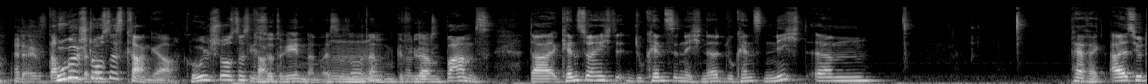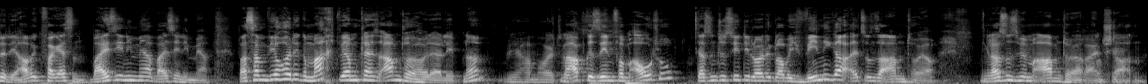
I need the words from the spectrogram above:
Ist Kugelstoßen ist krank, ja. Kugelstoßen ist Die so krank. drehen dann, weißt du so? Und dann Mhm. gefühlt. Und dann Bams. Da kennst du eigentlich, du kennst ihn nicht, ne? Du kennst nicht, ähm, Perfekt, alles Gute dir, habe ich vergessen. Weiß ich nicht mehr, weiß ich nicht mehr. Was haben wir heute gemacht? Wir haben ein kleines Abenteuer heute erlebt, ne? wir haben heute. Mal abgesehen vom Auto, das interessiert die Leute, glaube ich, weniger als unser Abenteuer. Lass uns mit dem Abenteuer reinstarten.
